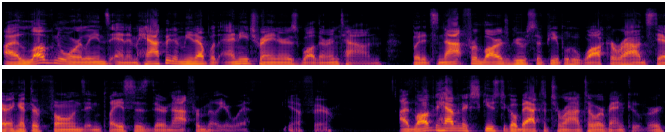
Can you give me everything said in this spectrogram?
I love New Orleans and am happy to meet up with any trainers while they're in town, but it's not for large groups of people who walk around staring at their phones in places they're not familiar with. yeah fair I'd love to have an excuse to go back to Toronto or Vancouver.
